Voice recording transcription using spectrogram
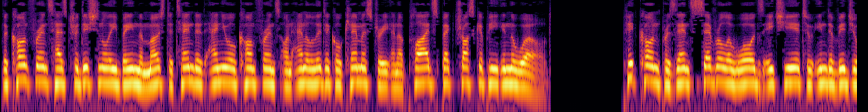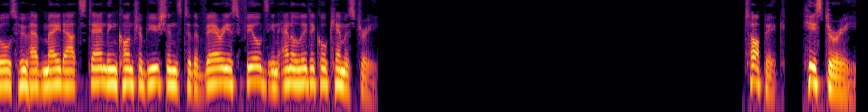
The conference has traditionally been the most attended annual conference on analytical chemistry and applied spectroscopy in the world. PittCon presents several awards each year to individuals who have made outstanding contributions to the various fields in analytical chemistry. History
